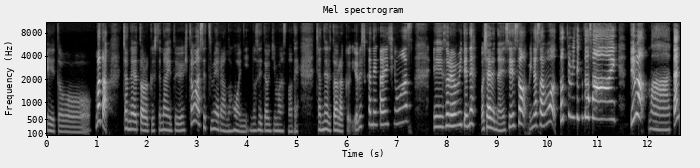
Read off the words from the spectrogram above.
えっ、ー、と、まだチャンネル登録してないという人は説明欄の方に載せておきますので、チャンネル登録よろしくお願いします。えー、それを見てね、おしゃれな SS を皆さんも撮ってみてください。では、またね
